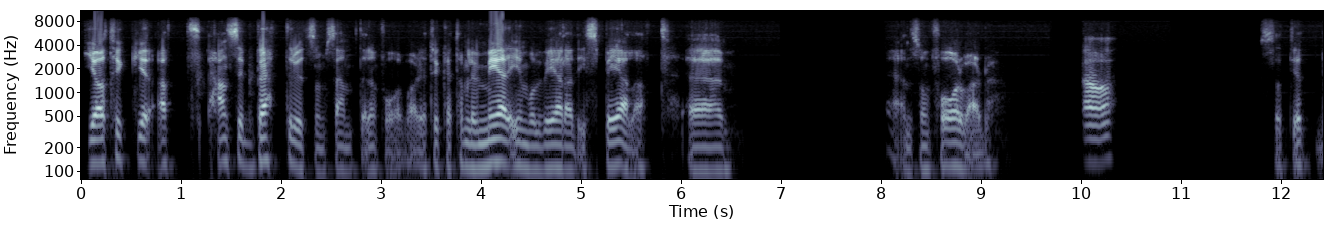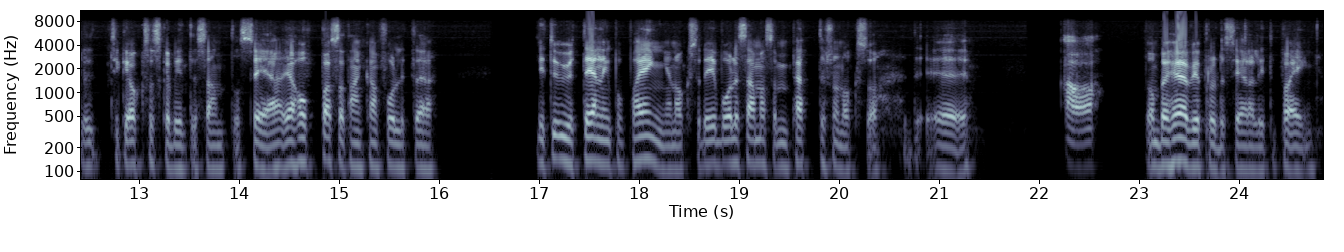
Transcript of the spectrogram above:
Jag tycker att han ser bättre ut som center än forward. Jag tycker att han blev mer involverad i spelet eh, än som forward. ja, Så att jag, det tycker jag också ska bli intressant att se. Jag hoppas att han kan få lite, lite utdelning på poängen också. Det är både samma som med Pettersson också. Eh, ja. de behöver ju producera lite poäng.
